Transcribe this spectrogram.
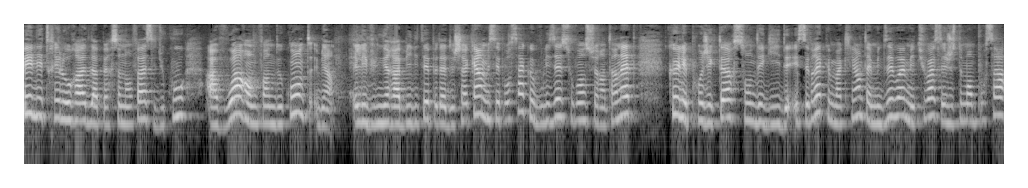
pénétrer l'aura de la personne en face et du coup avoir en fin de compte eh bien, les vulnérabilités peut-être de chacun. Mais c'est pour ça que vous lisez souvent sur Internet que les projecteurs sont des guides. Et c'est vrai que ma cliente, elle me disait, ouais, mais tu vois, c'est justement pour ça.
